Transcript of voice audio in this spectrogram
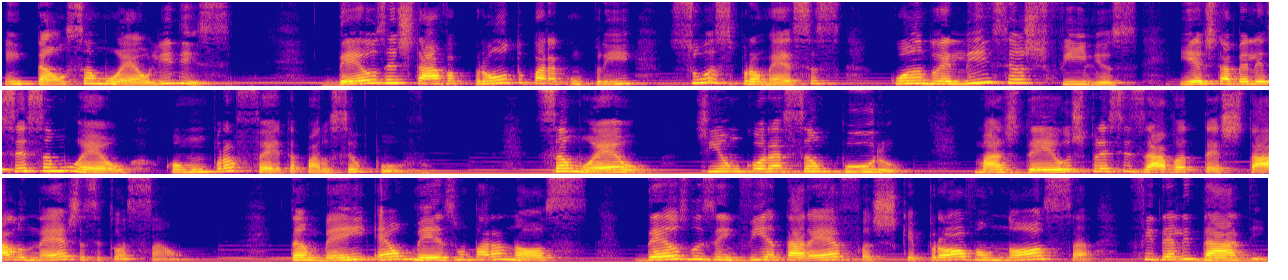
Então Samuel lhe disse: Deus estava pronto para cumprir suas promessas quando Eli e seus filhos e estabelecer Samuel como um profeta para o seu povo. Samuel tinha um coração puro, mas Deus precisava testá-lo nesta situação. Também é o mesmo para nós. Deus nos envia tarefas que provam nossa fidelidade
